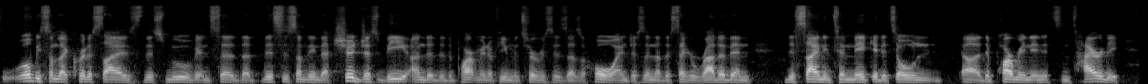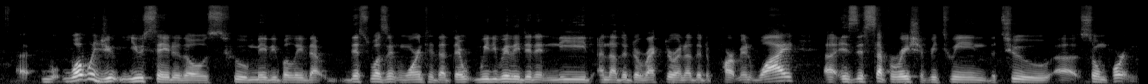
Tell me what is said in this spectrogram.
will be some that criticize this move and said that this is something that should just be under the Department of Human Services as a whole and just another sector rather than deciding to make it its own uh, department in its entirety what would you you say to those who maybe believe that this wasn't warranted that there, we really didn't need another director another department why uh, is this separation between the two uh, so important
